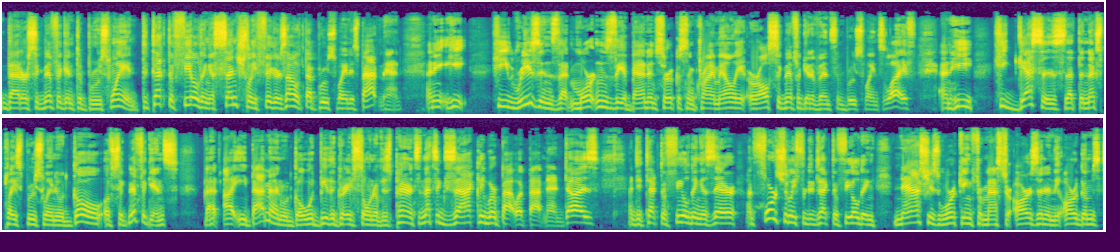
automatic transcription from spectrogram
that are significant to Bruce Wayne. Detective Fielding essentially figures out that Bruce Wayne is Batman, and he he he reasons that Morton's, the abandoned circus, and Crime Alley are all significant events in Bruce Wayne's life, and he he guesses that the next place Bruce Wayne would go of significance, that i.e. Batman would go, would be the gravestone of his parents, and that's exactly where Bat what Batman does. And Detective Fielding is there. Unfortunately for Detective Fielding, Nash is working for Master Arzen and the Orghams,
